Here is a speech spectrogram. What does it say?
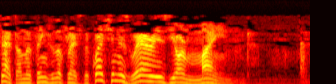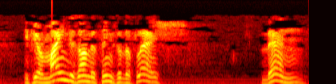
set on the things of the flesh, the question is, where is your mind? If your mind is on the things of the flesh, then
